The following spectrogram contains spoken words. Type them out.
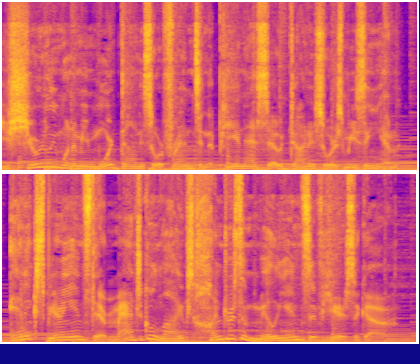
You surely want to meet more dinosaur friends in the PNSO Dinosaurs Museum and experience their magical lives hundreds of millions of years ago.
